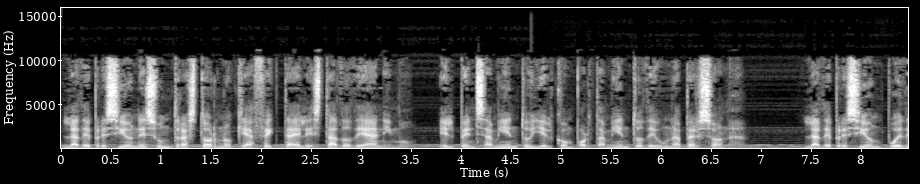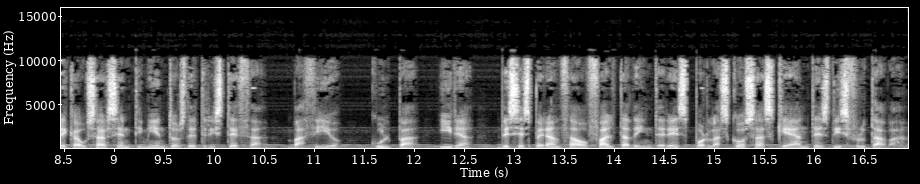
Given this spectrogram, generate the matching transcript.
La depresión es un trastorno que afecta el estado de ánimo, el pensamiento y el comportamiento de una persona. La depresión puede causar sentimientos de tristeza, vacío, culpa, ira, desesperanza o falta de interés por las cosas que antes disfrutaba.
